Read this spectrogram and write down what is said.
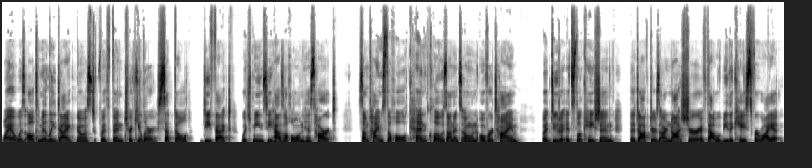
Wyatt was ultimately diagnosed with ventricular septal defect, which means he has a hole in his heart. Sometimes the hole can close on its own over time, but due to its location, the doctors are not sure if that will be the case for Wyatt.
